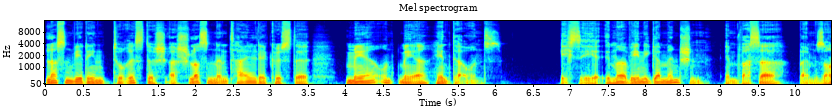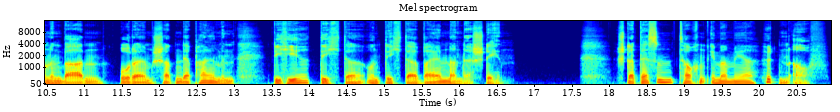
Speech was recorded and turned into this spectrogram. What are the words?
lassen wir den touristisch erschlossenen Teil der Küste mehr und mehr hinter uns. Ich sehe immer weniger Menschen im Wasser, beim Sonnenbaden oder im Schatten der Palmen, die hier dichter und dichter beieinander stehen. Stattdessen tauchen immer mehr Hütten auf,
